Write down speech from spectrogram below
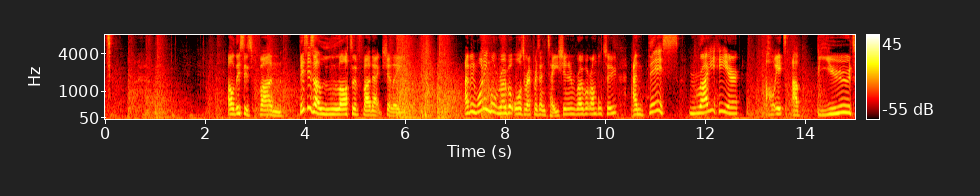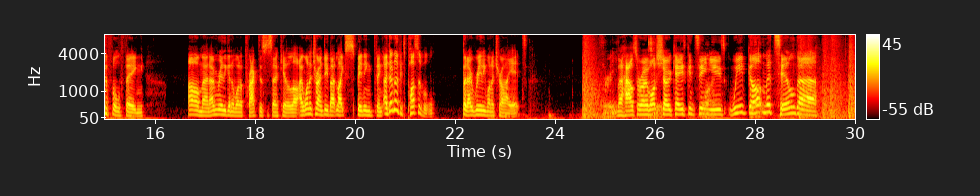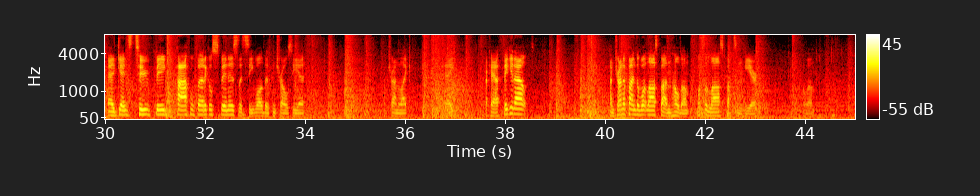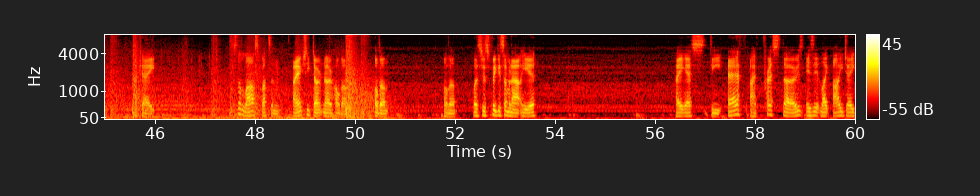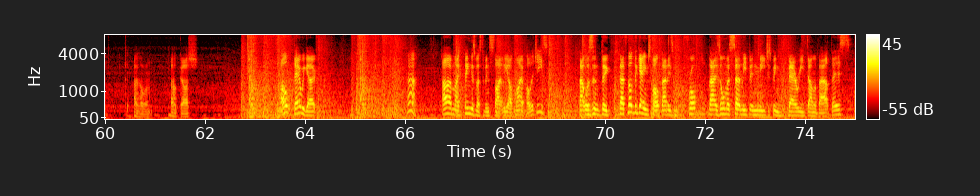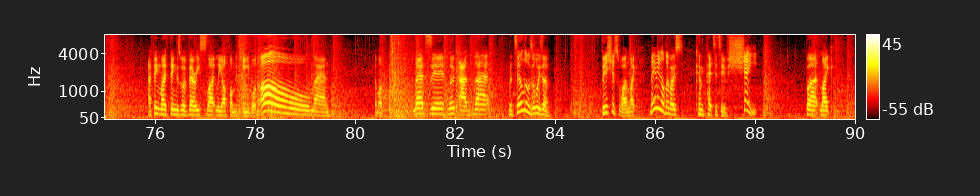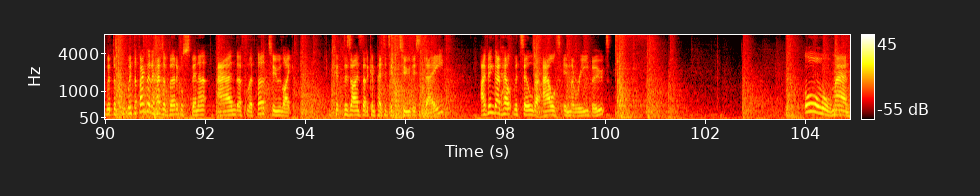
Oh, this is fun. This is a lot of fun, actually. I've been wanting more Robot Wars representation in Robot Rumble 2, and this, right here, oh, it's a beautiful thing. Oh man, I'm really going to want to practice the circuit a lot. I want to try and do that like spinning thing. I don't know if it's possible, but I really want to try it. Three. The House Robot two, Showcase continues. We've got Matilda against two big, powerful vertical spinners. Let's see, what are the controls here? I'm trying to like... Okay. Okay, I figured out... I'm trying to find the what last button. Hold on. What's the last button here? Hold on. Okay. What's the last button? I actually don't know. Hold on. Hold on. Hold on. Let's just figure something out here. ASDF. I've pressed those. Is it like IJ? Oh, hold on. Oh, gosh. Oh, there we go. Huh. Oh, my fingers must have been slightly off. My apologies. That wasn't the... That's not the game's fault. That is prob that has almost certainly been me just being very dumb about this. I think my fingers were very slightly off on the keyboard. Oh, man. Come on. That's it. Look at that. Matilda was always a vicious one. Like, maybe not the most competitive shape, but like with the with the fact that it has a vertical spinner and a flipper, two like designs that are competitive to this day, I think that helped Matilda out in the reboot. Oh man.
